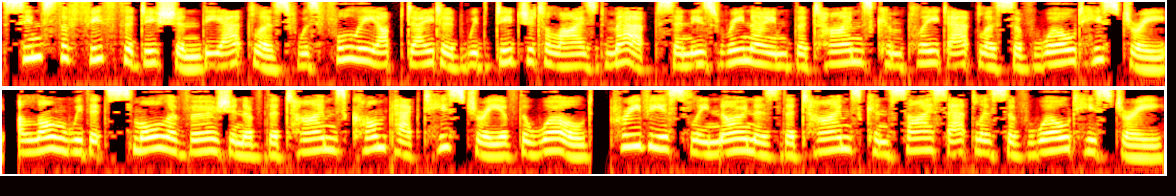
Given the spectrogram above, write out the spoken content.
since the fifth edition the atlas was fully updated with digitalized maps and is renamed the Times Complete Atlas of World History, along with its smaller version of the Times Compact History of the World, previously known as the Times Concise Atlas of World History.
